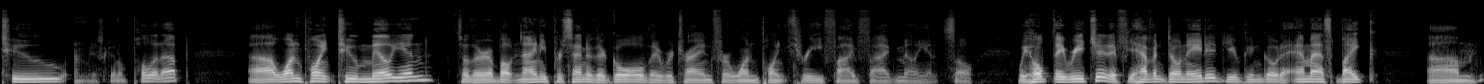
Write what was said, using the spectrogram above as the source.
1.2. I'm just going to pull it up uh, 1.2 million. So they're about 90% of their goal. They were trying for 1.355 million. So we hope they reach it. If you haven't donated, you can go to msbike.ca um,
